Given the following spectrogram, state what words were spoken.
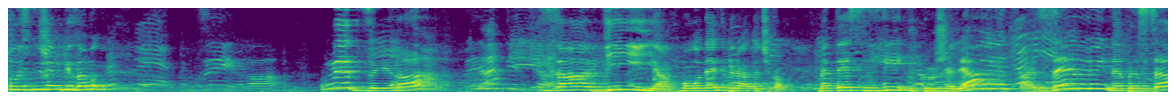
коли сніжинки зами... Дзига. Завія. Молодець піраточко. Мете сніги і кружеляє, та землю й небеса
